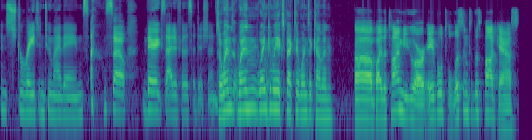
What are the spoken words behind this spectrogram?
and straight into my veins. so very excited for this edition. So when's when when can we expect it? When's it coming? Uh, by the time you are able to listen to this podcast,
